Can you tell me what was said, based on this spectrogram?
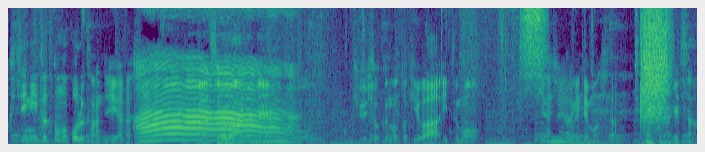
口にずっと残る感じ嫌だし。あー。あーそれはあ給食の時はいつも好きな人にあげてました。好きな人にあげてた？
